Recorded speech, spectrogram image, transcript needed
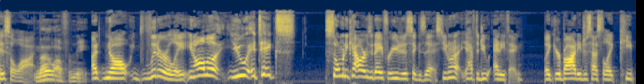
It's a lot. Not a lot for me. Uh, no, literally. You know, all the you. It takes so many calories a day for you to just exist. You don't have to do anything. Like your body just has to like keep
